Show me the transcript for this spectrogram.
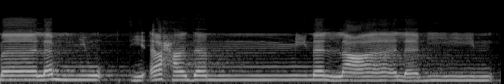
ما لم يؤت احدا من العالمين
